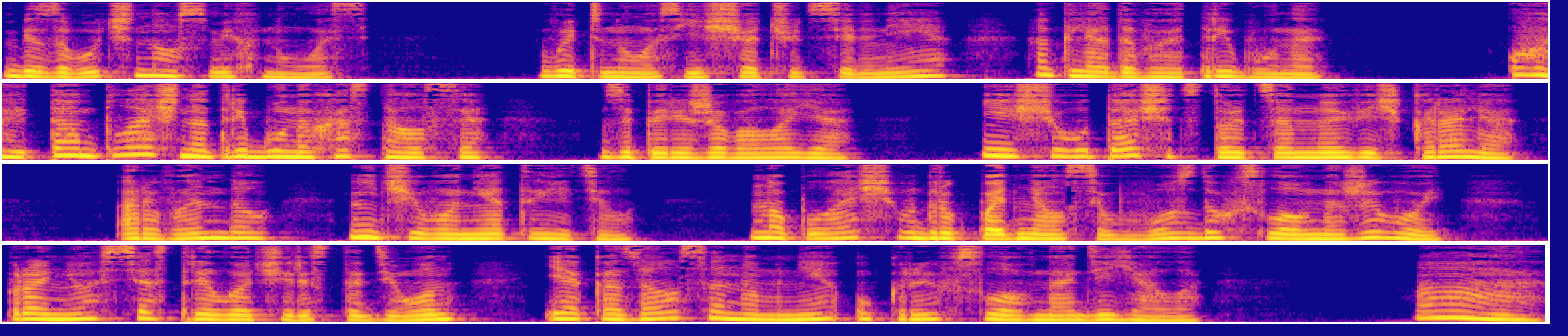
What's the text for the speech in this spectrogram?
Беззвучно усмехнулась вытянулась еще чуть сильнее, оглядывая трибуны. «Ой, там плащ на трибунах остался», — запереживала я. еще утащит столь ценную вещь короля». Арвендел ничего не ответил, но плащ вдруг поднялся в воздух, словно живой, пронесся стрелой через стадион и оказался на мне, укрыв словно одеяло. «А,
